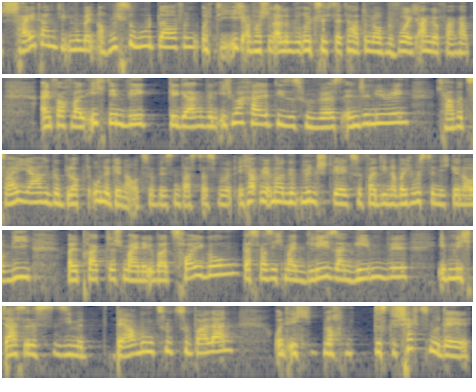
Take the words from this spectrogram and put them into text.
scheitern, die im Moment noch nicht so gut laufen und die ich aber schon alle berücksichtigt hatte, noch bevor ich angefangen habe. Einfach weil ich den Weg gegangen bin. Ich mache halt dieses Reverse Engineering. Ich habe zwei Jahre geblockt, ohne genau zu wissen, was das wird. Ich habe mir immer gewünscht, Geld zu verdienen, aber ich wusste nicht genau wie, weil praktisch meine Überzeugung, das, was ich meinen Lesern geben will, eben nicht das ist, sie mit Werbung zuzuballern und ich noch das Geschäftsmodell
